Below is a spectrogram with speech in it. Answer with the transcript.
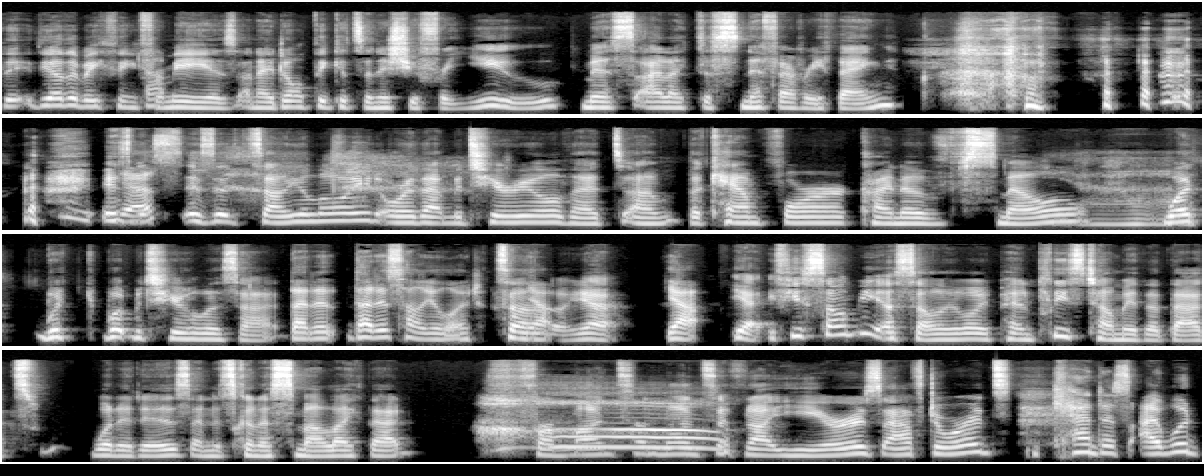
the, the other big thing for me is and i don't think it's an issue for you miss i like to sniff everything is Yes. it is it celluloid or that material that um, the camphor kind of smell what what what material is that that is that is celluloid. Yeah. celluloid yeah Yeah. yeah if you sell me a celluloid pen please tell me that that's what it is and it's going to smell like that for months and months if not years afterwards Candace, I would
